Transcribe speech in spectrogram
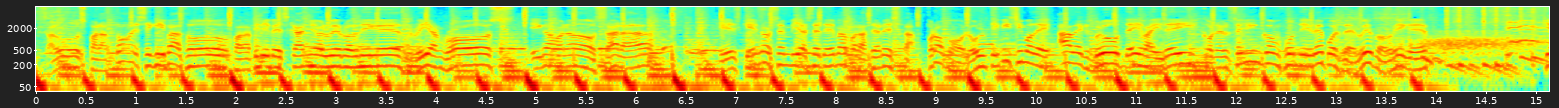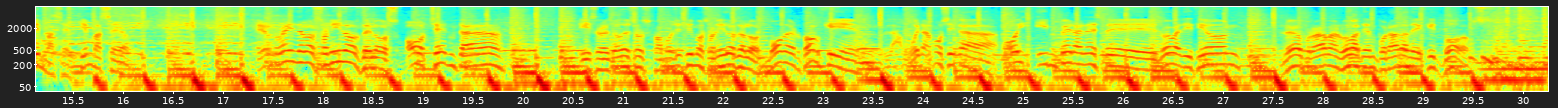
Saludos para todo ese equipazo, para Felipe Escaño, Luis Rodríguez, Rian Ross y, como Sara, que es quien nos envía ese tema para hacer esta promo. Lo ultimísimo de Alex Blue, Day by Day, con el sello inconfundible pues de Luis Rodríguez. ¿Quién va a ser? ¿Quién va a ser? El rey de los sonidos de los 80 y sobre todo esos famosísimos sonidos de los Mother Talking. La buena música hoy impera en esta nueva edición, nuevo programa, nueva temporada de Hitbox.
